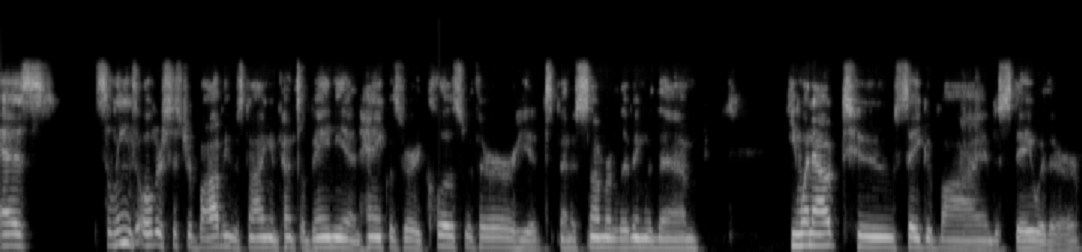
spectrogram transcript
as Celine's older sister Bobby was dying in Pennsylvania and Hank was very close with her, he had spent a summer living with them. He went out to say goodbye and to stay with her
